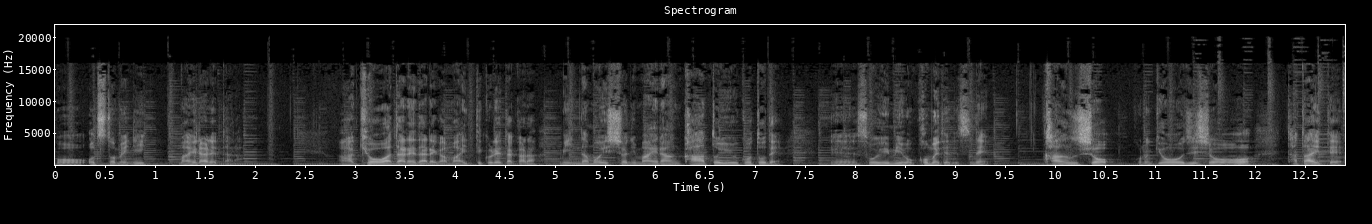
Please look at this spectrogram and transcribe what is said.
こうお勤めに参られたら「あ今日は誰々が参ってくれたからみんなも一緒に参らんか」ということで、えー、そういう意味を込めてですね鑑賞この行事賞を叩いて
